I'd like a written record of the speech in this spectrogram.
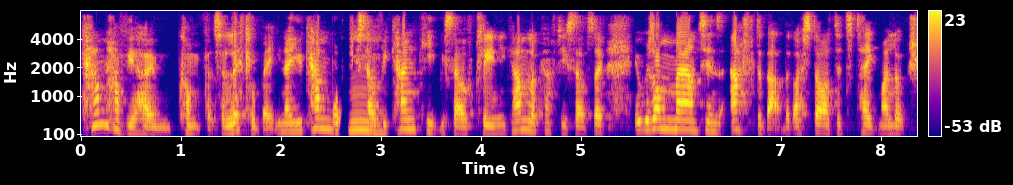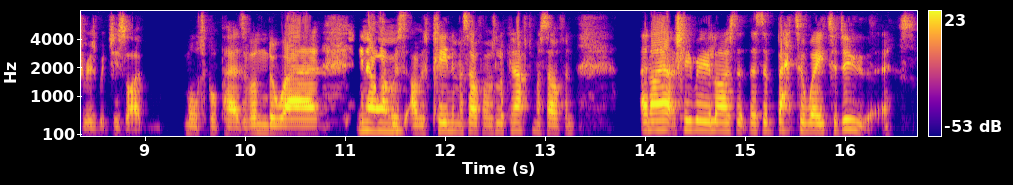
can have your home comforts a little bit. You know, you can wash mm. yourself, you can keep yourself clean, you can look after yourself. So it was on mountains after that that I started to take my luxuries, which is like multiple pairs of underwear. You know, mm-hmm. I was I was cleaning myself, I was looking after myself, and and I actually realised that there's a better way to do this.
